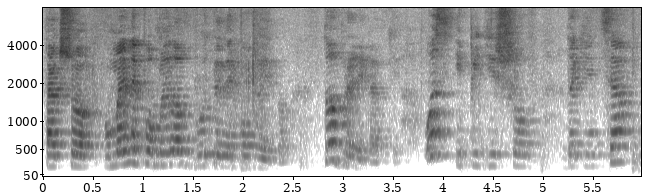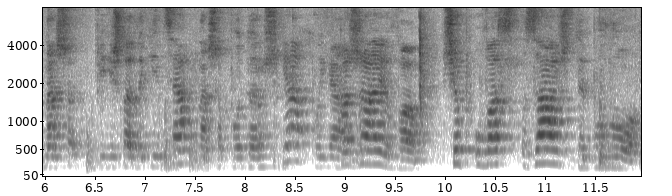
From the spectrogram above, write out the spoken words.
Так що у мене помилок бути не повинно. Добре, ребятки, ось і підійшов до кінця наша підійшла до кінця наша подорож. Я бажаю вам, щоб у вас завжди було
